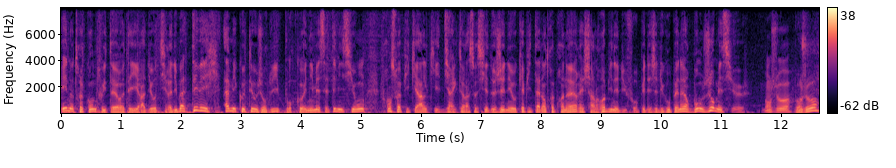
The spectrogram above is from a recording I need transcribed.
et notre compte Twitter TI Radio-du-bas TV. À mes côtés aujourd'hui pour co-animer cette émission, François Picard, qui est directeur associé de Généo Capital Entrepreneur et Charles Robinet-Dufaux, PDG du groupe NR. Bonjour messieurs. Bonjour. Bonjour.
